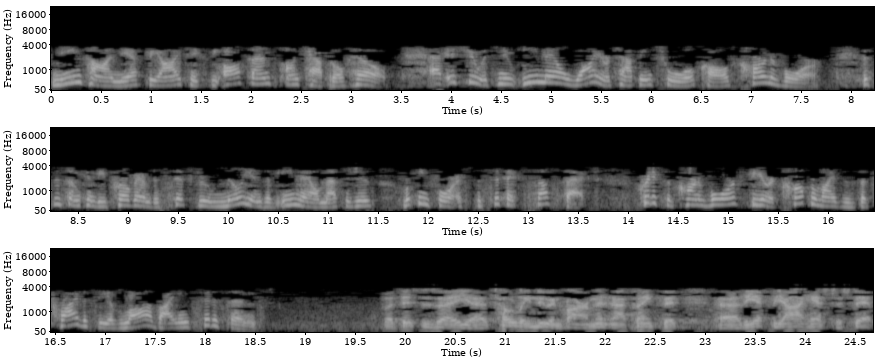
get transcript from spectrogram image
Meantime, the FBI takes the offense on Capitol Hill. At issue, its new email wiretapping tool called Carnivore. The system can be programmed to sift through millions of email messages looking for a specific suspect. Critics of Carnivore fear it compromises the privacy of law-abiding citizens but this is a uh, totally new environment, and I think that uh, the FBI has to step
